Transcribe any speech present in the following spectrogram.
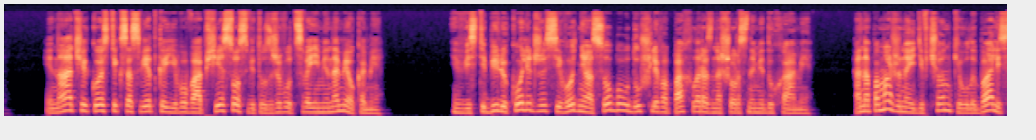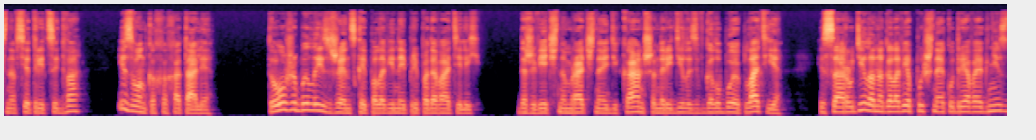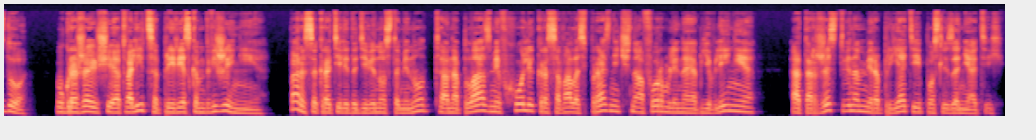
Иначе Костик со Светкой его вообще сосвету сживут своими намеками. В вестибюле колледжа сегодня особо удушливо пахло разношерстными духами. А напомаженные девчонки улыбались на все 32 и звонко хохотали. Тоже было и с женской половиной преподавателей. Даже вечно мрачная деканша нарядилась в голубое платье и соорудила на голове пышное кудрявое гнездо, угрожающее отвалиться при резком движении. Пары сократили до 90 минут, а на плазме в холле красовалось празднично оформленное объявление о торжественном мероприятии после занятий.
